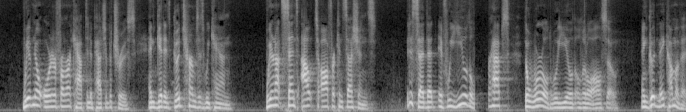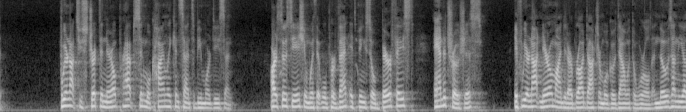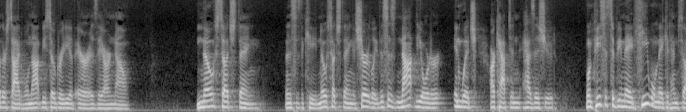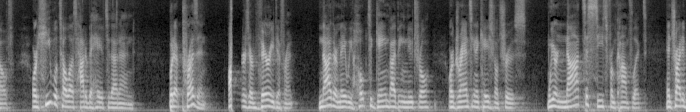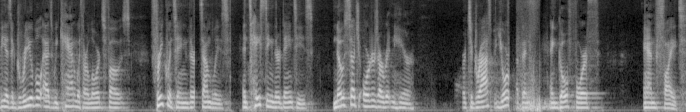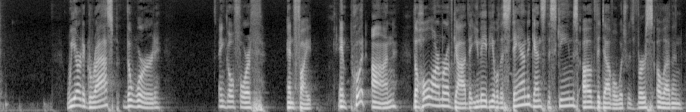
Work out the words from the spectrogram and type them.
We have no order from our captain to patch up a truce and get as good terms as we can. We are not sent out to offer concessions. It is said that if we yield, a, little, perhaps the world will yield a little also, and good may come of it. If we are not too strict and narrow, perhaps sin will kindly consent to be more decent. Our association with it will prevent its being so barefaced and atrocious. If we are not narrow minded, our broad doctrine will go down with the world, and those on the other side will not be so greedy of error as they are now. No such thing and this is the key no such thing. Assuredly, this is not the order in which our captain has issued. When peace is to be made, he will make it himself, or he will tell us how to behave to that end. But at present, our orders are very different. Neither may we hope to gain by being neutral or granting an occasional truce. We are not to cease from conflict and try to be as agreeable as we can with our Lord's foes, frequenting their assemblies and tasting their dainties no such orders are written here. Or to grasp your weapon and go forth and fight. we are to grasp the word and go forth and fight and put on the whole armor of God that you may be able to stand against the schemes of the devil, which was verse 11.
